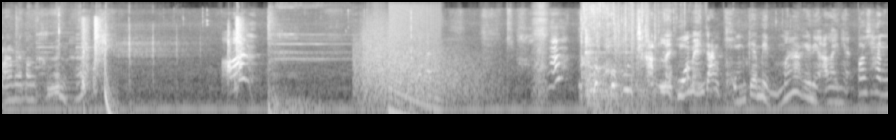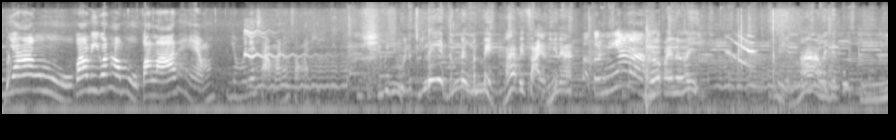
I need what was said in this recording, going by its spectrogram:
มาทำไมตอนคืน ชัดเลยหัวเหม็นจังผมแกเหม็นมากเลยเนี่ยอะไรเนี่ยก็ฉันย่างหมูป้ามีก็ทำหมูปลาร้าแถม ยังไม่ได้สามวันทั้งสองอาทิตย์ชิไม่อยู่แล้วทุเรศน้ำหนึ่งมันเหม็นมากไปใส่อย่างนี้นะแต่ตัวเนี้ยเออไปเลยเหม็นมากเลยแกโอ้โห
